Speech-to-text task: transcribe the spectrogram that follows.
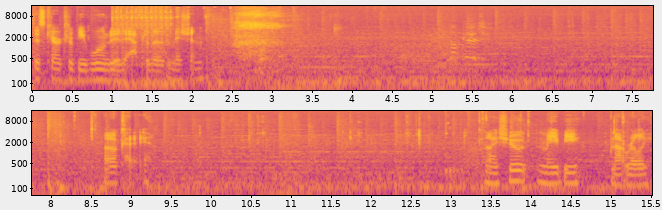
this character to be wounded after the mission. Okay. Can I shoot? Maybe. Not really.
